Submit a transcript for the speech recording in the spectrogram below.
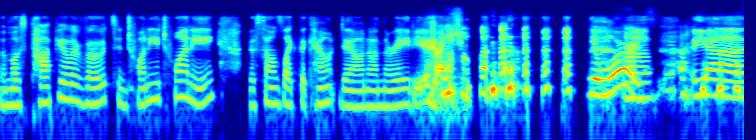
the most popular votes in 2020. This sounds like the countdown on the radio. Right. the awards. Uh, yeah.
